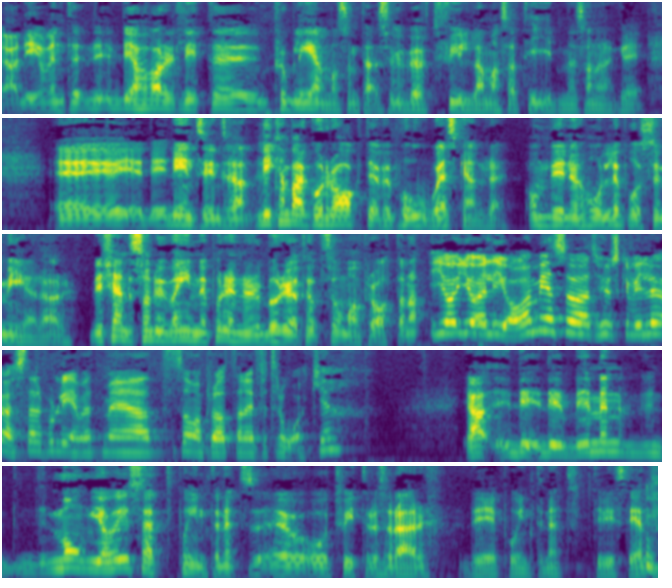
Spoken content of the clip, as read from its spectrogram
ja det, jag inte, det- har varit lite problem och sånt där, så vi har behövt fylla massa tid med sådana här grejer. Eh, det, det är inte så intressant. Vi kan bara gå rakt över på OS kanske, om vi nu håller på och summerar. Det kändes som du var inne på det när du började ta upp sommarpratarna. Jag, jag, eller jag var mer så att hur ska vi lösa det problemet med att sommarpratarna är för tråkiga? Ja, det, det, men mång, jag har ju sett på internet eh, och Twitter och sådär, det är på internet till viss del.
